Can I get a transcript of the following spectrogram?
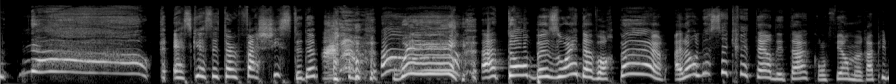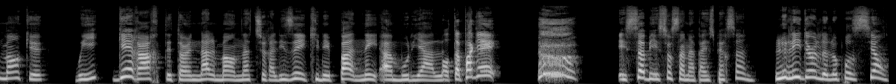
Non! Est-ce que c'est un fasciste de... oui! A-t-on besoin d'avoir peur? Alors le secrétaire d'État confirme rapidement que oui, Gerhardt est un Allemand naturalisé qui n'est pas né à Montréal. On t'a pas gay. Et ça, bien sûr, ça n'apaise personne. Le leader de l'opposition,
